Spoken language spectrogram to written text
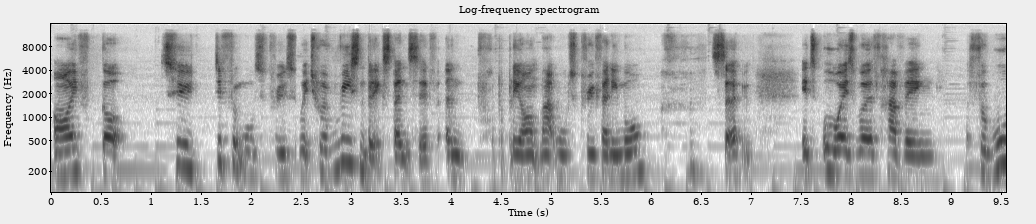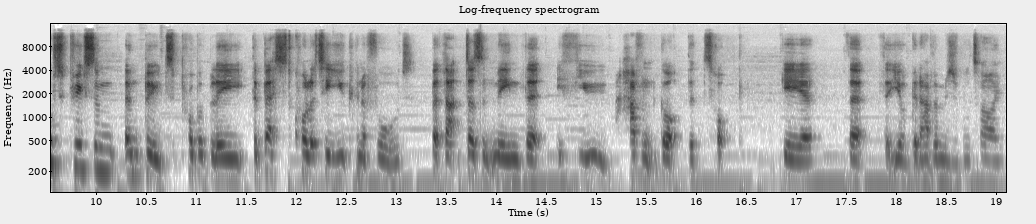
I've got two different waterproofs which were reasonably expensive and probably aren't that waterproof anymore. so it's always worth having for waterproofs and, and, boots, probably the best quality you can afford. But that doesn't mean that if you haven't got the top gear, that, that you're going to have a miserable time.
